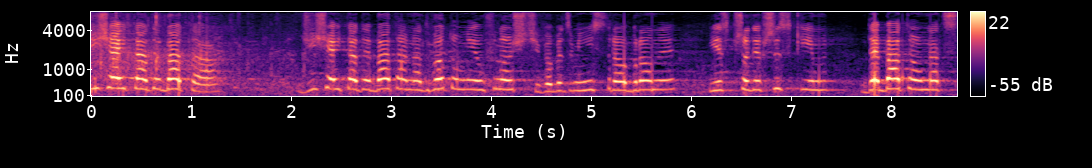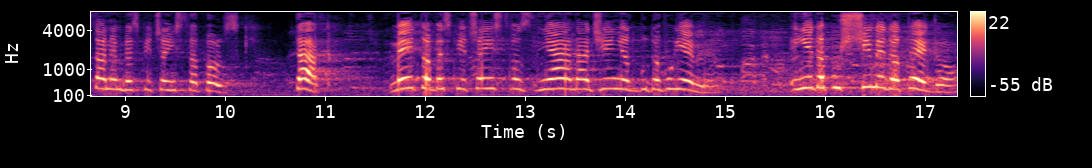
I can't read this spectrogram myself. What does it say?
Dzisiaj ta debata, dzisiaj ta debata nad wotum nieufności wobec ministra obrony jest przede wszystkim debatą nad stanem bezpieczeństwa Polski. Tak, my to bezpieczeństwo z dnia na dzień odbudowujemy i nie dopuścimy do tego,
